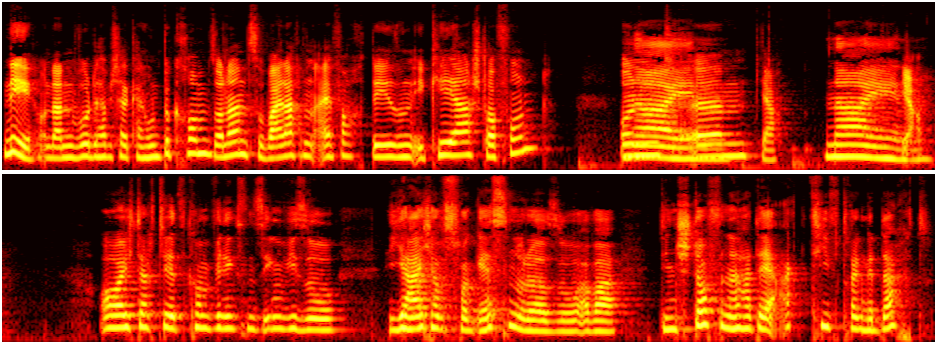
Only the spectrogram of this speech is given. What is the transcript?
nee, und dann wurde habe ich halt keinen Hund bekommen, sondern zu Weihnachten einfach diesen Ikea-Stoffhund. Und Nein. Ähm, ja. Nein. Ja. Oh, ich dachte, jetzt kommt wenigstens irgendwie so, ja, ich hab's vergessen oder so, aber den Stoff, und dann hat er aktiv dran gedacht.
